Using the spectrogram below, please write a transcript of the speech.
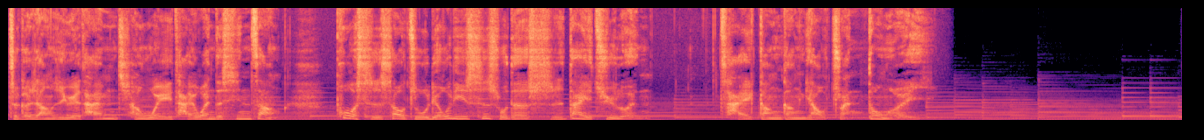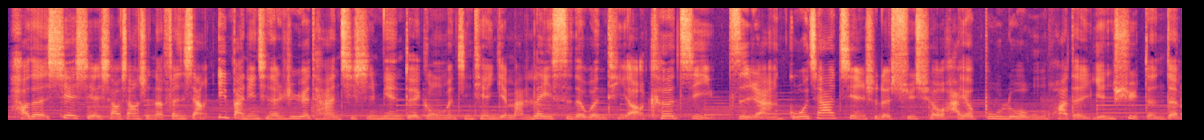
这个让日月潭成为台湾的心脏，迫使少族流离失所的时代巨轮，才刚刚要转动而已。好的，谢谢潇湘神的分享。一百年前的日月潭，其实面对跟我们今天也蛮类似的问题啊，科技、自然、国家建设的需求，还有部落文化的延续等等，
